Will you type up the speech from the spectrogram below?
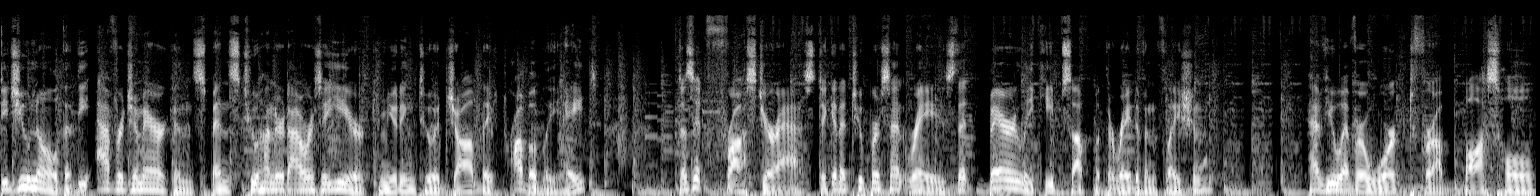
Did you know that the average American spends 200 hours a year commuting to a job they probably hate? Does it frost your ass to get a 2% raise that barely keeps up with the rate of inflation? Have you ever worked for a boss hole?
